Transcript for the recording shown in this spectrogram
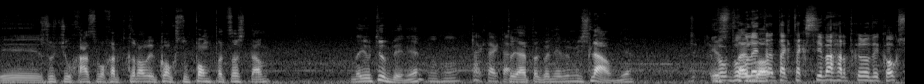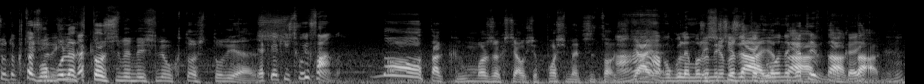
I rzucił hasło hardkorowy koksu, pompę, coś tam na YouTubie, nie? Mhm. Tak, tak, tak. To ja tego nie wymyślałem, nie? w, jest w ogóle tego- ta, ta, ta ksywa hardkorowy koksu to ktoś W ogóle wymyślił, tak? ktoś wymyślił, ktoś tu wiesz. Jak jakiś twój fan. No tak, może chciał się pośmiać czy coś. A, w ogóle może myślisz, że to wydaje, było tak, negatywne, Tak, okej. tak. Mhm.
